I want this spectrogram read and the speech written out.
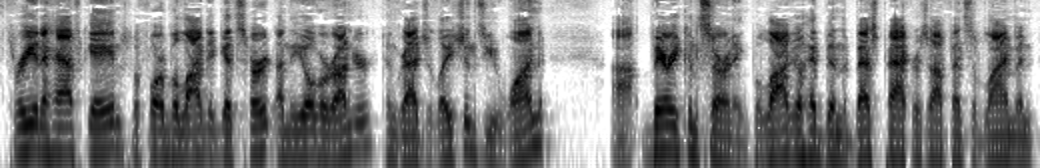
three and a half games before Bulaga gets hurt on the over-under. Congratulations, you won. Uh, very concerning. Bulaga had been the best Packers offensive lineman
